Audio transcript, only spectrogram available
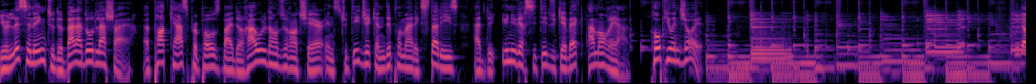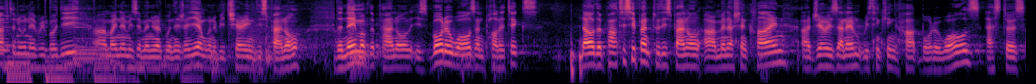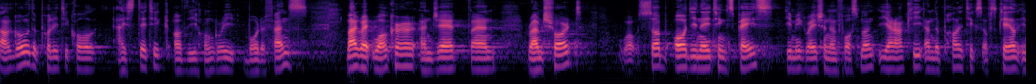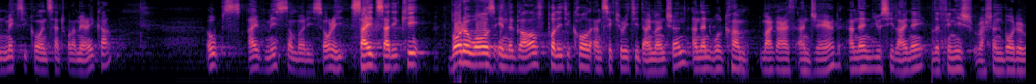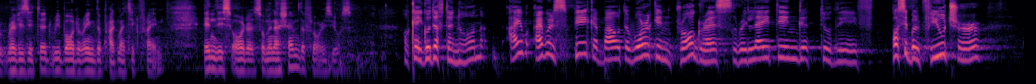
You're listening to the Balado de la Chaire, a podcast proposed by the Raoul Dandurand Chair in Strategic and Diplomatic Studies at the Université du Québec à Montréal. Hope you enjoy it. Good afternoon, everybody. Uh, my name is Emmanuel Brunet-Jailly. I'm going to be chairing this panel. The name of the panel is Border Walls and Politics now, the participants to this panel are Menachem Klein, Jerusalem Rethinking Hard Border Walls, Esther Sargo, the political aesthetic of the Hungary border fence, Margaret Walker and Jed Van Ramshorst, subordinating space, immigration enforcement, hierarchy, and the politics of scale in Mexico and Central America. Oops, I've missed somebody, sorry. Said Saddiki, border wars in the Gulf, political and security dimension, and then will come Margaret and Jared, and then Jussi Laine, the Finnish-Russian border revisited, rebordering the pragmatic frame. In this order, so Menachem, the floor is yours. Okay, good afternoon. I, I will speak about a work in progress relating to the possible future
